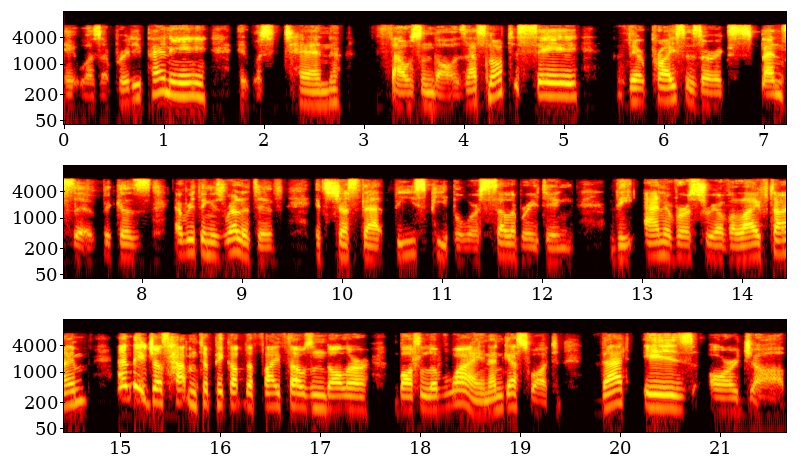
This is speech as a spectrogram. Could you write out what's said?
it was a pretty penny. It was $10,000. That's not to say their prices are expensive because everything is relative. It's just that these people were celebrating the anniversary of a lifetime and they just happened to pick up the $5,000 bottle of wine. And guess what? That is our job.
